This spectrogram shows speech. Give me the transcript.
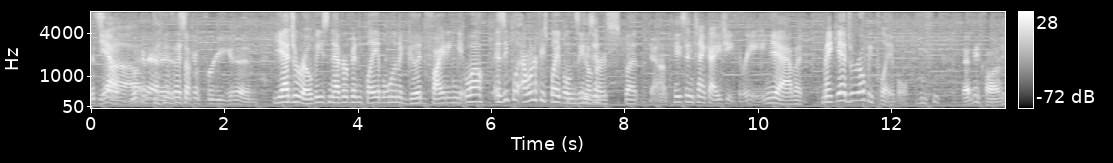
It's Yeah. uh, looking at it, There's it's looking pretty good. Yajirobe's never been playable in a good fighting game. Well, is he? Play- I wonder if he's playable in He's in- Xenoverse, but Yeah. He's in Tenkaichi 3. yeah, but make Yajirobe playable. That'd be fun.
